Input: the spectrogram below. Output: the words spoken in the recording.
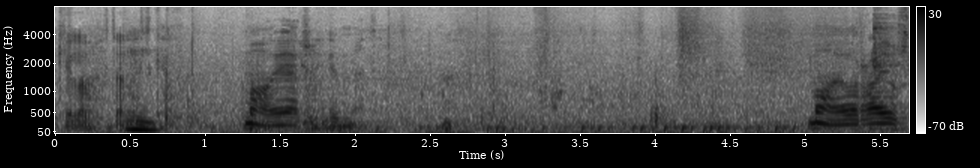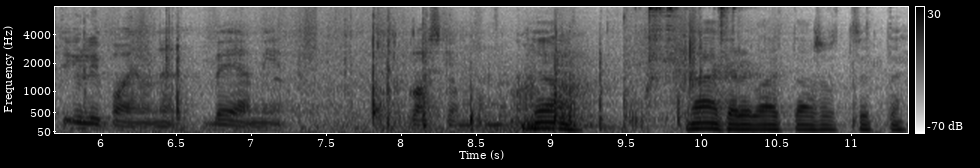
kiloa tällä Mm. hetkellä. Mä oon 90. Mä oon jo rajusti ylipainoinen BMI laskelman mukaan. Joo. Lääkäri laittaa sut sitten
